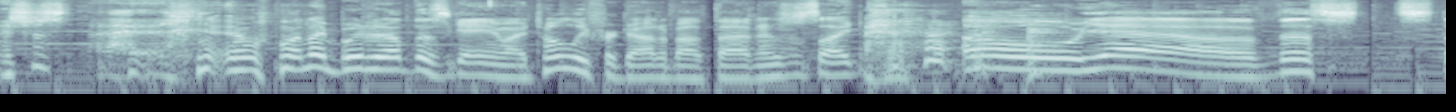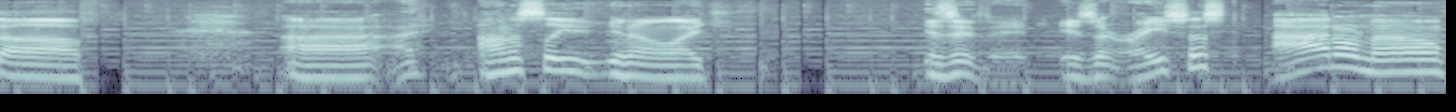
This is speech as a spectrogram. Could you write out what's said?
it's just when I booted up this game, I totally forgot about that, and it's just like, oh yeah, this stuff. Uh, I, honestly, you know, like, is it is it racist? I don't know.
